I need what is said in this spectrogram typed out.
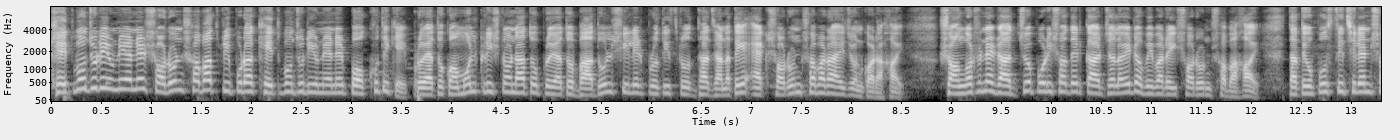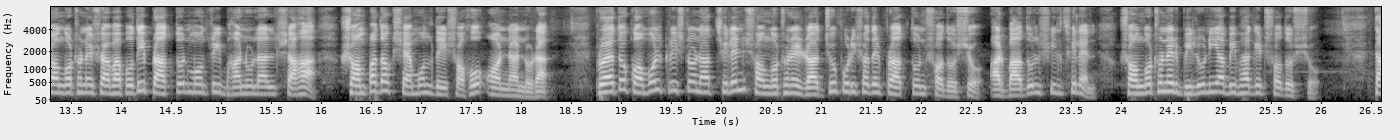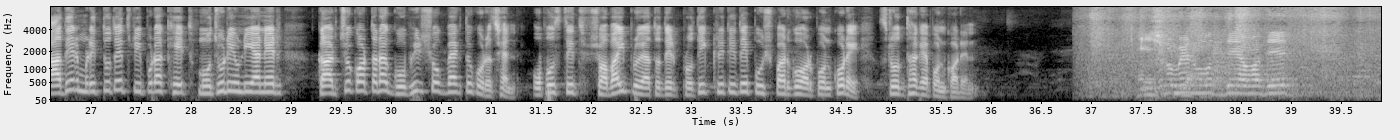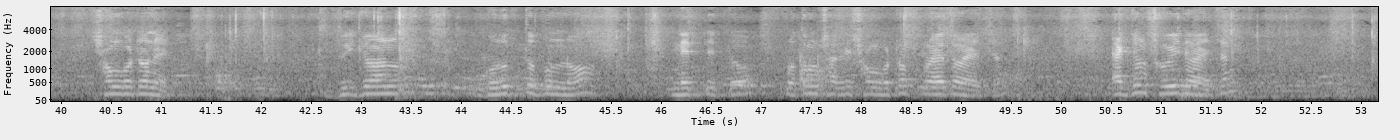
ক্ষেতমজুরি ইউনিয়নের স্মরণ সভা ত্রিপুরা ক্ষেতমজুরি ইউনিয়নের পক্ষ থেকে প্রয়াত কমল কৃষ্ণনাথ ও প্রয়াত বাদল শীলের প্রতি শ্রদ্ধা জানাতে এক স্মরণ সভার আয়োজন করা হয়। সংগঠনের রাজ্য পরিষদের কার্যালয়ে রবিবার এই স্মরণ সভা হয়। তাতে উপস্থিত ছিলেন সংগঠনের সভাপতি প্রাক্তন মন্ত্রী ভানুলাল সাহা, সম্পাদক শ্যামল দে সহ অন্যান্যরা। প্রয়াত কমল কৃষ্ণনাথ ছিলেন সংগঠনের রাজ্য পরিষদের প্রাক্তন সদস্য আর বাদল শীল ছিলেন সংগঠনের বিলুনিয়া বিভাগের সদস্য। তাদের মৃত্যুতে ত্রিপুরা ক্ষেত মজুর ইউনিয়নের কার্যকর্তারা গভীর শোক ব্যক্ত করেছেন। উপস্থিত সবাই প্রয়াতদের প্রতিকৃতিতে পুষ্পার্ঘ অর্পণ করে শ্রদ্ধা জ্ঞাপন করেন। এই সময়ের মধ্যে আমাদের সংগঠনের দুইজন গুরুত্বপূর্ণ নেতৃত্ব, প্রথম সারির সংগঠক প্রয়াত হয়েছেন, একজন শহীদ হয়েছেন,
